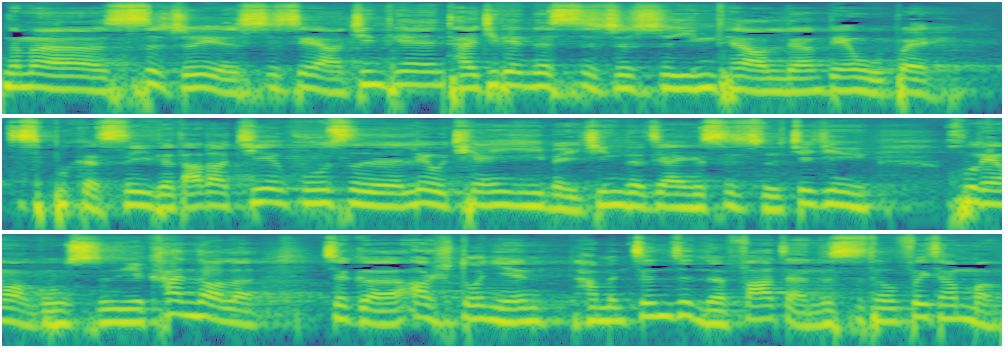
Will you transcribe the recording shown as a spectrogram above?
那么市值也是这样，今天台积电的市值是 Intel 两点五倍，这是不可思议的，达到几乎是六千亿美金的这样一个市值，接近互联网公司。也看到了这个二十多年他们真正的发展的势头非常猛。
